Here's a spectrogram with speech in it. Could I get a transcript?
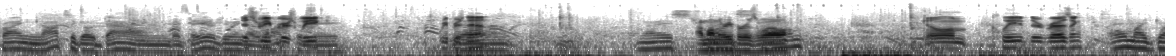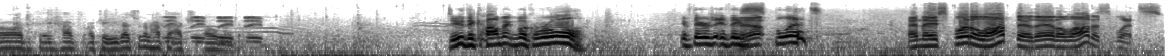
trying not to go down, but they are doing. This a Reaper's to weak. me. Reaper's Yeah, down. Nice. I'm on the Reaper as well. Kill him. Cleave, they're resing. Oh my god, they have. Okay, you guys are gonna have to actually. cleave, Oh cleave, cleave. Dude, the comic book rule. If there's if they Yep. split, And they split a lot there. They had a lot of splits.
